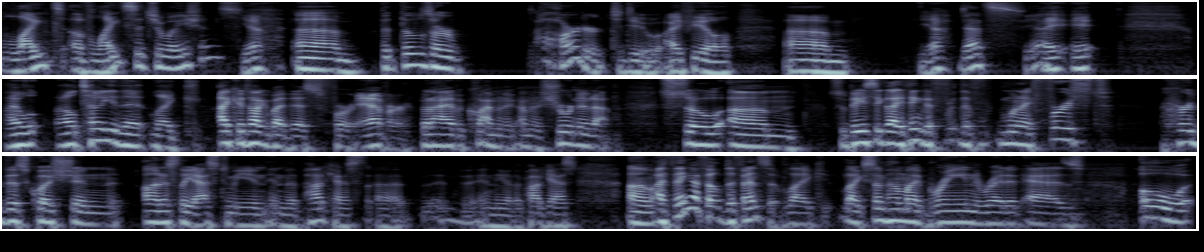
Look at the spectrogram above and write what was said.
light of light situations. yeah Um, but those are harder to do. I feel. Um, yeah that's yeah. I it, I will I'll tell you that like I could talk about this forever, but I have a. I'm gonna I'm gonna shorten it up. So um so basically, I think the, the when I first heard this question honestly asked to me in, in the podcast uh, in the other podcast, um, I think I felt defensive. Like like somehow my brain read it as, oh.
